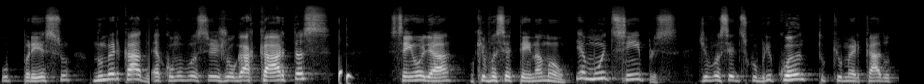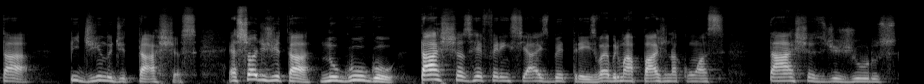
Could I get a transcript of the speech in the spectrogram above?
o preço no mercado. É como você jogar cartas sem olhar o que você tem na mão. E é muito simples de você descobrir quanto que o mercado está pedindo de taxas. É só digitar no Google taxas referenciais B3. Vai abrir uma página com as taxas de juros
